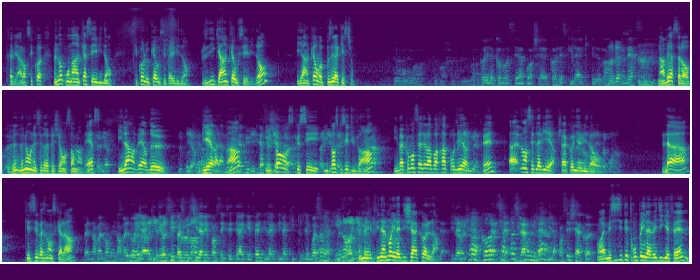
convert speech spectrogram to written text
Très bien. Alors c'est quoi? Maintenant qu'on a un cas, c'est évident. C'est quoi le cas où c'est pas évident? Je vous dis qu'il y a un cas où c'est évident, et il y a un cas où on va poser la question. Ça n'a rien à voir, toute la bracha n'a rien à voir. Quand il a commencé à boire chez Alcool, est-ce qu'il a quitté le vin? L'inverse. L'inverse, alors ven- venez, on essaie de réfléchir ensemble l'inverse. Il a un verre de De bière. bière à la main. Il a bu- il a pense Alcool. que c'est, Ah, il pense que c'est du vin. Il va commencer à dire la bracha pour dire est Geffen. Ah non, c'est de la bière. Chez Yamid il est Varo. pas bon, là. Qu'est-ce qui s'est passé dans ce cas-là? Ben, normalement, normalement, il a quitté aussi parce que s'il avait pensé que c'était à Geffen, il a, il a quitté toutes les boissons. Mais non, Mais, finalement, il a dit chez Akol là. Il a, il a, Chez il a- Alcool, il ça passe pour le il a- vin. il a pensé chez Alcool. Ouais, mais si c'était trompé, il avait dit Geffen.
